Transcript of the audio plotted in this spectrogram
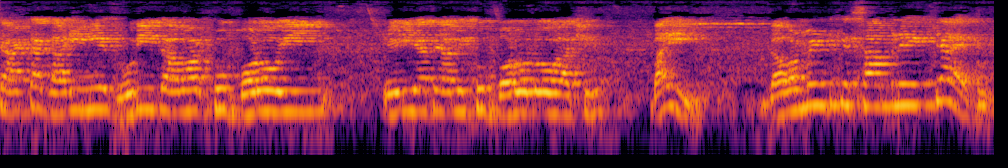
চারটা গাড়ি নিয়ে ঘুরি তো আমার খুব বড় এই एरिया में আমি খুব বড় लोग আছে भाई गवर्नमेंट के सामने क्या है कोई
